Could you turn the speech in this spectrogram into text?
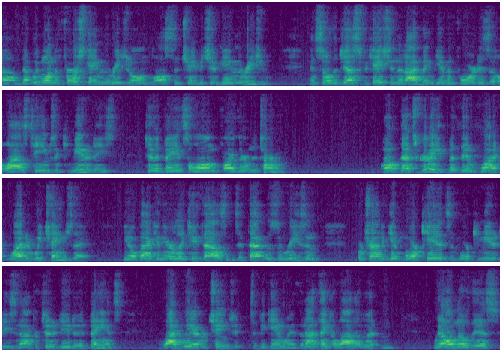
um, that we won the first game of the regional and lost the championship game of the regional. And so the justification that I've been given for it is it allows teams and communities to advance along farther in the tournament. Well, that's great, but then why, why did we change that? You know, back in the early 2000s, if that was the reason we're trying to give more kids and more communities an opportunity to advance, why'd we ever change it to begin with? And I think a lot of it, and we all know this,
